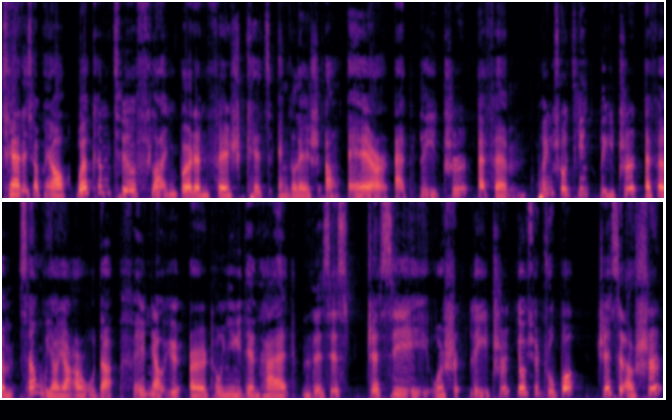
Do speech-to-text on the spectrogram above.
亲爱的小朋友，Welcome to Flying Bird and Fish Kids English on Air at 荔枝 FM，欢迎收听荔枝 FM 三五幺幺二五的飞鸟鱼儿童英语电台。This is Jessie，我是荔枝优选主播 Jessie 老师。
